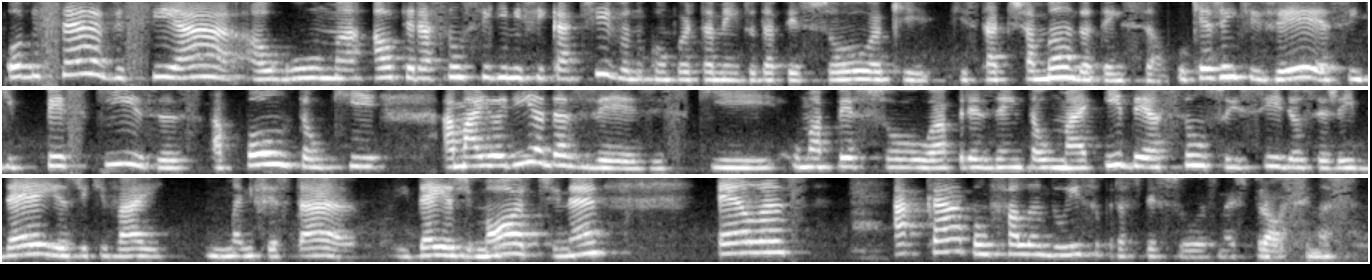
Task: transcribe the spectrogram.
Observe se há alguma alteração significativa no comportamento da pessoa que, que está te chamando a atenção. O que a gente vê, assim, que pesquisas apontam que a maioria das vezes que uma pessoa apresenta uma ideação suicida, ou seja, ideias de que vai manifestar ideias de morte, né? Elas acabam falando isso para as pessoas mais próximas,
